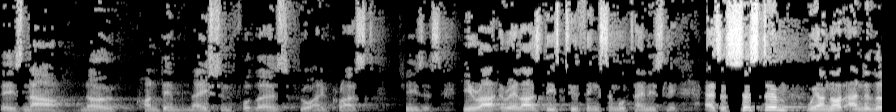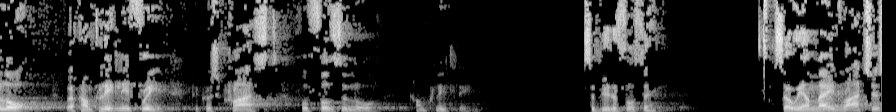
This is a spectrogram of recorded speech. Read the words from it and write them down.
"There is now no condemnation for those who are in Christ Jesus." He realized these two things simultaneously. As a system, we are not under the law. We're completely free because Christ fulfills the law completely. It's a beautiful thing. So we are made righteous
